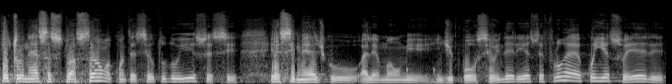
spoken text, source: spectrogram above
eu estou nessa situação, aconteceu tudo isso, esse, esse médico alemão me indicou o seu endereço. Ele falou: É, eu conheço ele,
